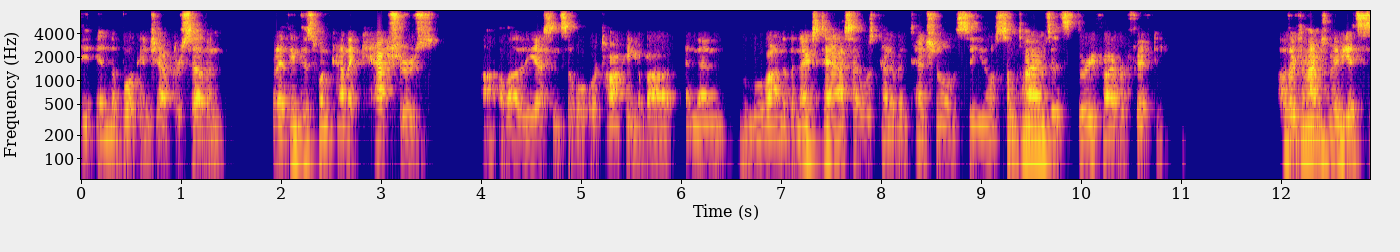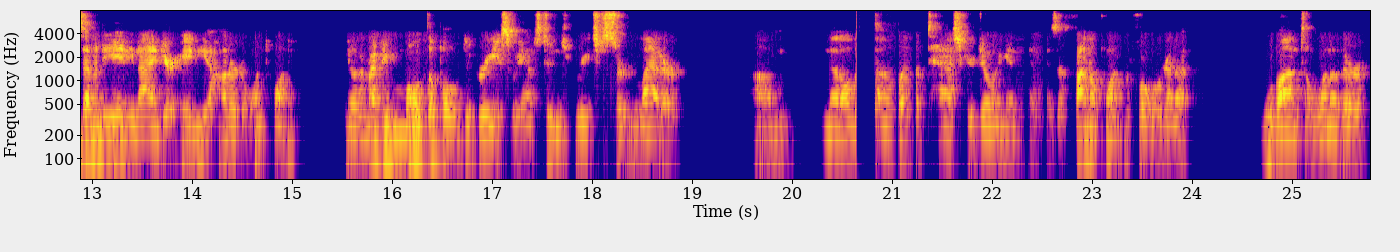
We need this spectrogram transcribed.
in, the book in chapter seven. But I think this one kind of captures a lot of the essence of what we're talking about. And then move on to the next task. I was kind of intentional to see, you know, sometimes it's 35 or 50. Other times, maybe it's 70, 80, 90, or 80, 100, or 120 you know, there might be multiple degrees. We have students reach a certain ladder. Um, not all on what task you're doing. And as a final point before we're going to move on to one other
